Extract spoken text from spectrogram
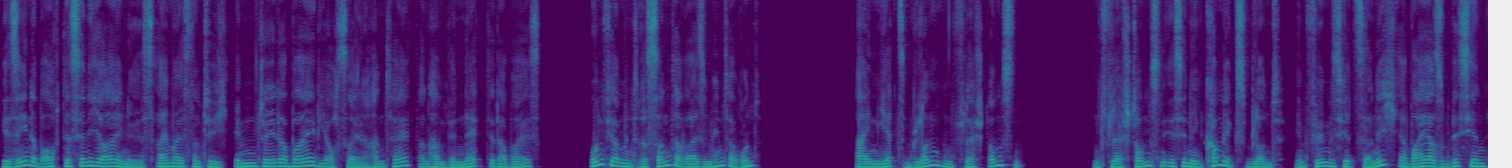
Wir sehen aber auch, dass er nicht alleine ist. Einmal ist natürlich MJ dabei, die auch seine Hand hält. Dann haben wir Ned, der dabei ist. Und wir haben interessanterweise im Hintergrund einen jetzt blonden Flash Thompson. Und Flash Thompson ist in den Comics blond. Im Film ist jetzt ja nicht. Er war ja so ein bisschen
